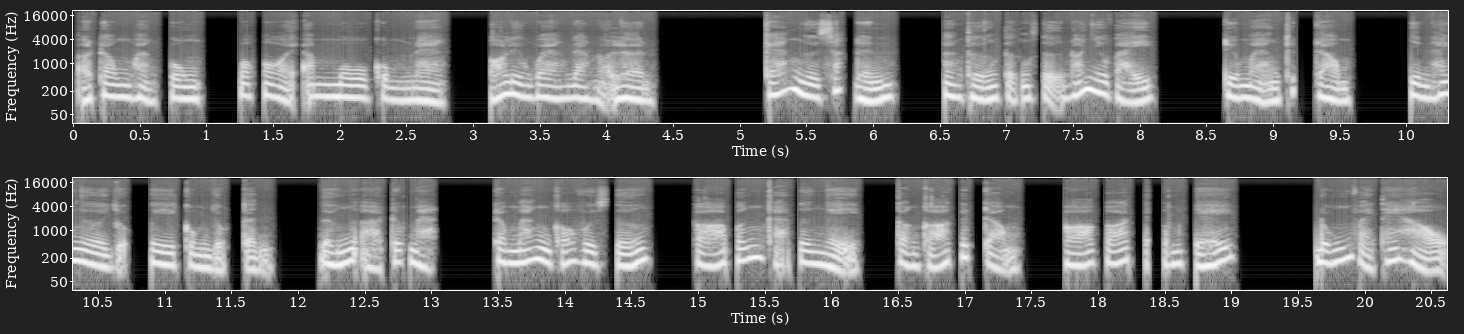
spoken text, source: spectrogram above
ở trong hoàng cung, một hồi âm mưu cùng nàng có liên quan đang nổi lên. Các người xác định, hoàng thượng tưởng sự nói như vậy. Triệu mạng kích động, nhìn hai người dục phi cùng dục tịnh đứng ở trước mặt. Trong mắt có vui sướng, có bấn cả tư nghị, còn có kích động, có có khống chế. Đúng vậy Thái Hậu,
